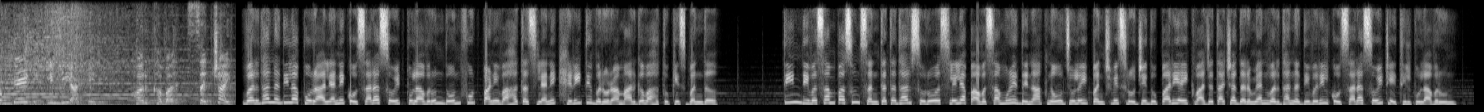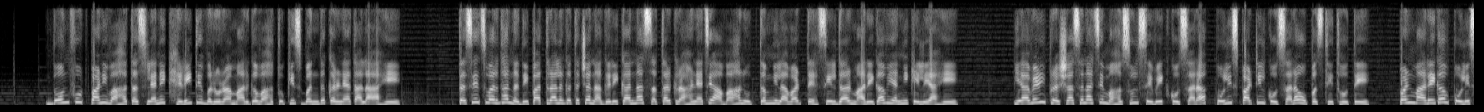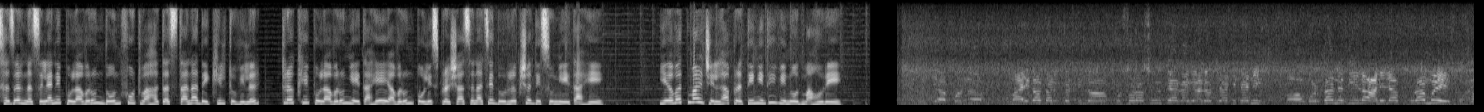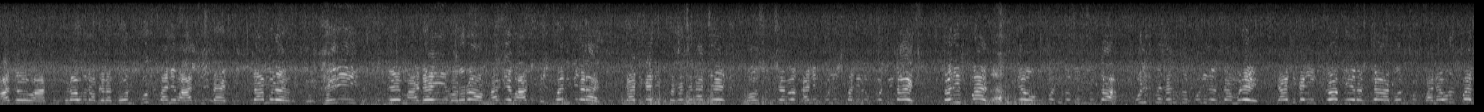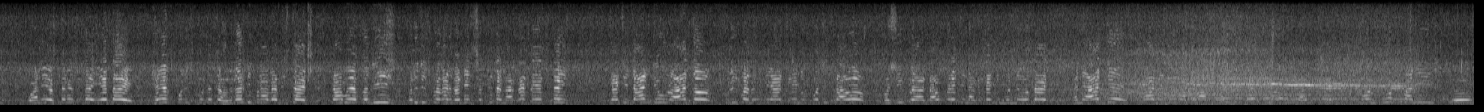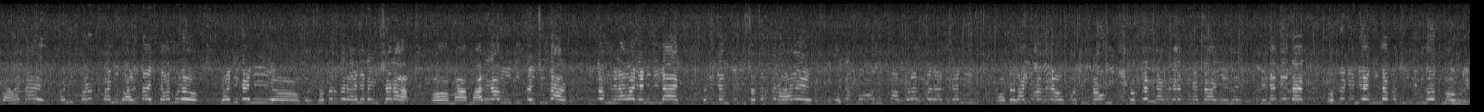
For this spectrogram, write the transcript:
Update India TV. हर खबर सच्चाई. वर्धा नदीला पूर आल्याने कोसारा सोईट पुलावरून दोन फूट पाणी वाहत असल्याने खेडी ते बरोरा मार्ग वाहतुकीस बंद. तीन दिवसांपासून संततधार सुरू असलेल्या पावसामुळे दिनांक नऊ जुलै पंचवीस रोजी दुपारी एक वाजताच्या दरम्यान वर्धा नदीवरील कोसारा सोईट येथील पुलावरून दोन फूट पाणी वाहत असल्याने खेडी ते बरोरा मार्ग वाहतुकीस बंद करण्यात आला आहे. तसेच वर्धा नदीपात्रालगतच्या नागरिकांना सतर्क राहण्याचे आवाहन उत्तम निलावाड तहसीलदार मारेगाव यांनी केले आहे. यावेळी प्रशासनाचे महसूल सेवक कोसारा पोलीस पाटील कोसारा उपस्थित होते. पण मारेगाव पोलीस हजर नसल्याने पुलावरून दोन फूट वाहत असताना देखील टू व्हीलर ट्रक हे पुलावरून येत आहे यावरून पोलीस प्रशासनाचे दुर्लक्ष दिसून येत आहे. यवतमाळ जिल्हा प्रतिनिधी विनोद माहुरे मारेगाव तालुक्यातील अ, कोसरा त्या गावी आलो त्या ठिकाणी वर्धा नदीला आलेल्या पुरामुळे आज वाहतूक पुलावरून आपल्याला दोन फूट पाणी वाहत दिसत आहेत त्यामुळे खेरी ते माढई वरोरा मार्गे वाहतूक बंद केलेला आहे. त्या ठिकाणी प्रशासनाचे महसूल सेवक आणि पोलीस पाटील उपस्थित आहेत. तरी पण ते उपस्थित असून सुद्धा पोलीस प्रशासन कोणी असल्यामुळे त्या ठिकाणी ट्रक हे रस्त्या दोन फूट पाण्यावरून पण पाणी असताना सुद्धा येत आहे. हे एक पोलीस प्रशासनाचे पण आपल्याला दिसत आहेत. त्यामुळे कधी अनुचित प्रकार घडण्याची शक्यता नाकारता येत नाही. त्याची जाण ठेवून आज पोलीस प्रशासनाने या ठिकाणी उपस्थित राहावं अशी गावकऱ्यांची नागरिकांची म्हणणं होत आहेत. आणि आज जे या नदीवर आपण आपण दोन फूट पाणी वाहत आहे आणि परत पाणी वाढत आहे. त्यामुळं या ठिकाणी सतर्क राहण्याचा इशारा मा- मारेगाव येथील तहसीलदार उत्तम निळावा यांनी दिला आहे. तरी जनतेने सतर्क राहावे असं पूर्व सूचना परत या ठिकाणी तलाठी वगैरे उपस्थित राहून प्रत्येक नागरिकाला देण्याचा देण्यात येत आहेत. अपडेट इंडिया जिल्हा प्रतिनिधी विनोद माहुरे.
